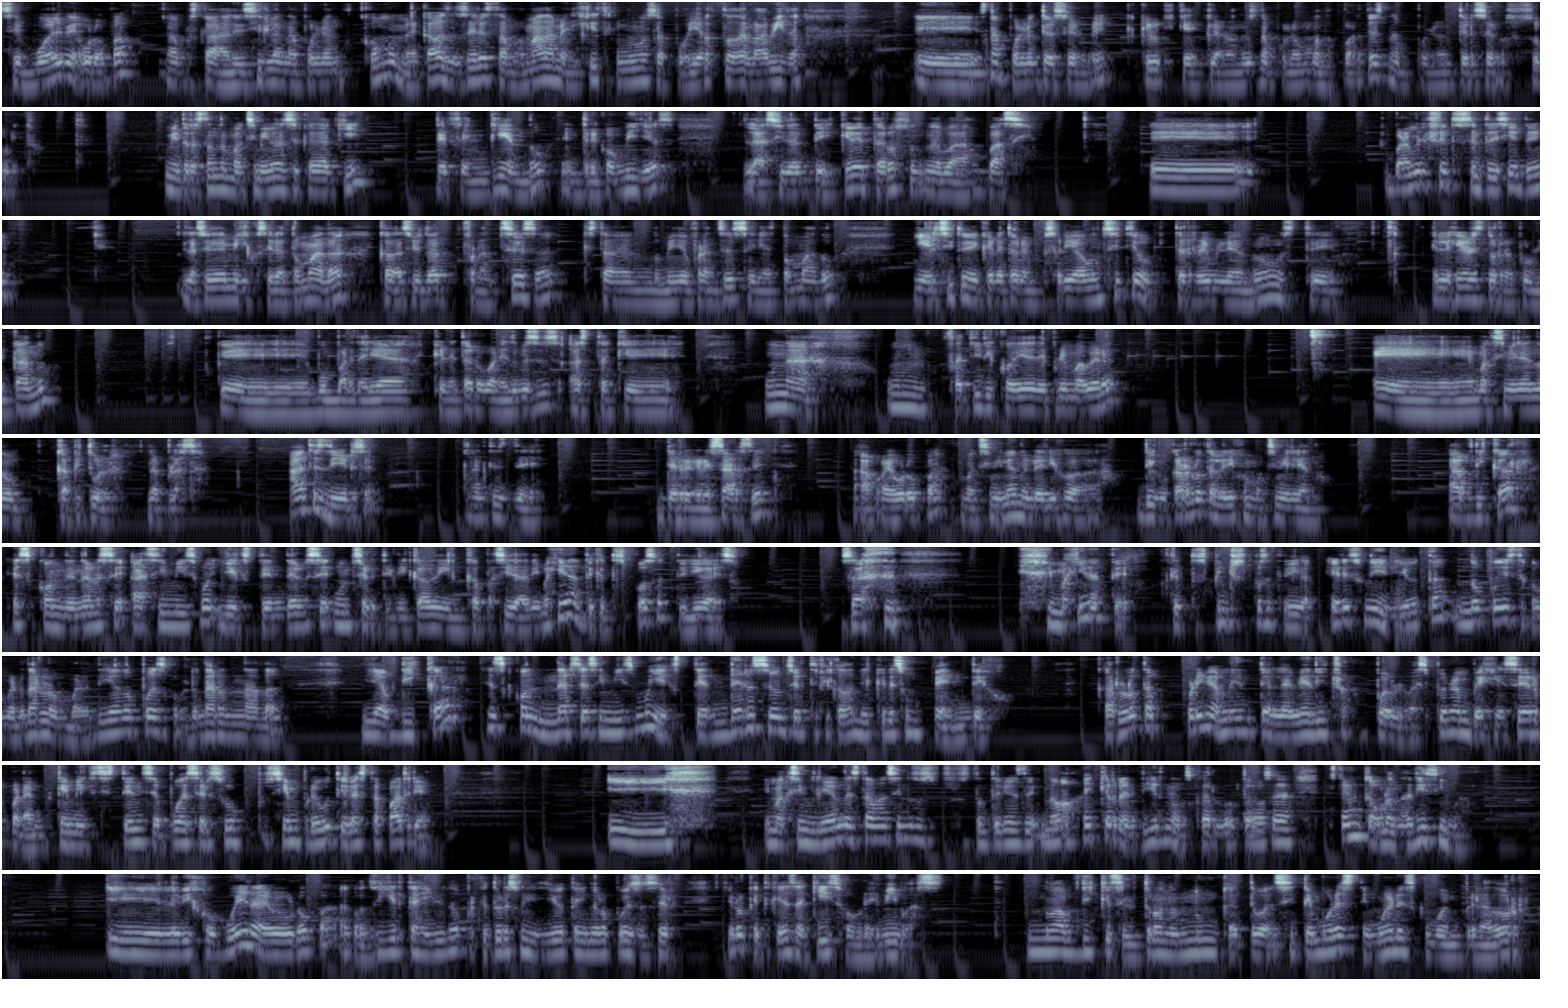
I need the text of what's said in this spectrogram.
Se vuelve a Europa a buscar, a decirle a Napoleón, ¿cómo me acabas de hacer esta mamada? Me dijiste que me íbamos a apoyar toda la vida. Eh, es Napoleón III, ¿eh? creo que quede claro, no es Napoleón Bonaparte, es Napoleón III, su sobrino. Mientras tanto, Maximiliano se queda aquí, defendiendo, entre comillas, la ciudad de Querétaro, su nueva base. Eh, para 1867, la Ciudad de México sería tomada, cada ciudad francesa que está en dominio francés sería tomado, y el sitio de Querétaro empezaría un sitio terrible, ¿no? Este, el ejército republicano que bombardearía Querétaro varias veces hasta que una, un fatídico día de primavera eh, Maximiliano capitula la plaza. Antes de irse, antes de, de regresarse a Europa, Maximiliano le dijo a, digo, Carlota le dijo a Maximiliano, Abdicar es condenarse a sí mismo y extenderse un certificado de incapacidad. Imagínate que tu esposa te diga eso. O sea, imagínate que tu pinche esposa te diga, eres un idiota, no pudiste gobernar Lombardía, no puedes gobernar nada. Y abdicar es condenarse a sí mismo y extenderse un certificado de que eres un pendejo. Carlota previamente le había dicho al pueblo, espero envejecer para que mi existencia pueda ser siempre útil a esta patria. Y y Maximiliano estaba haciendo sus, tonterías de, no, hay que rendirnos, Carlota, o sea, estaba encabronadísima. Y le dijo, voy a Europa a conseguirte ayuda porque tú eres un idiota y no lo puedes hacer. Quiero que te quedes aquí y sobrevivas. No abdiques el trono nunca. si te mueres, te mueres como emperador.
